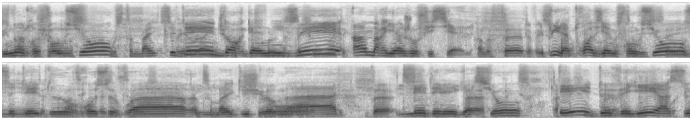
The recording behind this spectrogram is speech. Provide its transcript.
Une autre fonction, c'était d'organiser un mariage officiel. Et puis la troisième fonction, c'était de recevoir les diplomates, les délégations et de veiller à ce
